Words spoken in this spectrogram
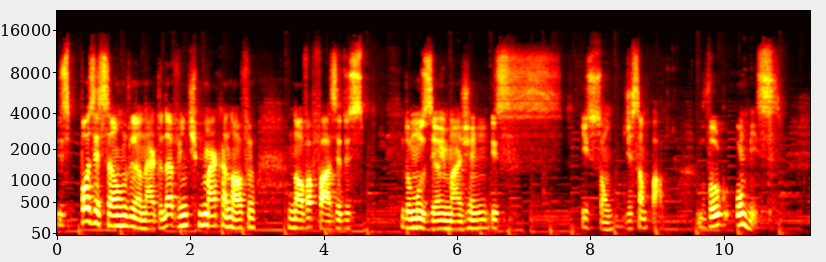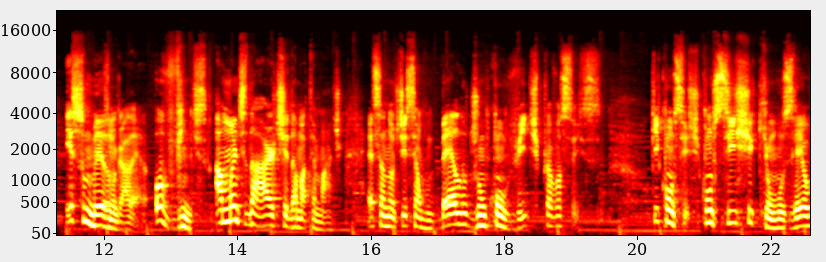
Exposição Leonardo da Vinci marca nova, nova fase do, do Museu Imagens e Som de São Paulo, vulgo o MIS. Isso mesmo, galera. Ouvintes, amantes da arte e da matemática, essa notícia é um belo de um convite para vocês. O que consiste? Consiste que o Museu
